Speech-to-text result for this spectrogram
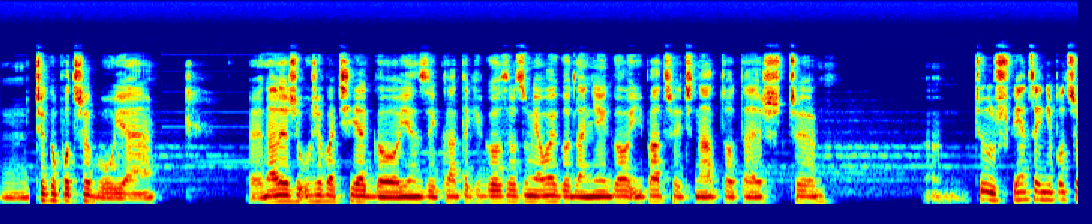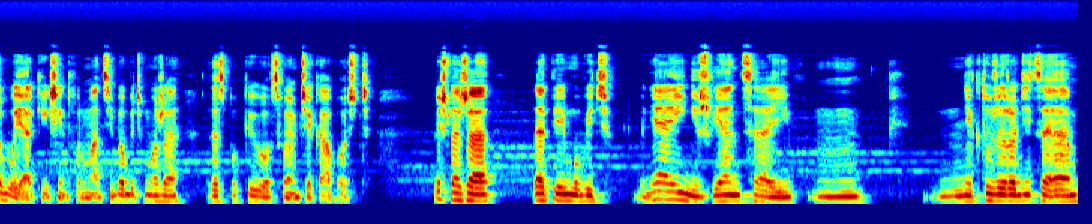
mm, czego potrzebuje. Należy używać jego języka, takiego zrozumiałego dla niego i patrzeć na to też, czy, czy już więcej nie potrzebuje jakichś informacji, bo być może zaspokoiło swoją ciekawość. Myślę, że lepiej mówić mniej niż więcej. Mm, Niektórzy rodzice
